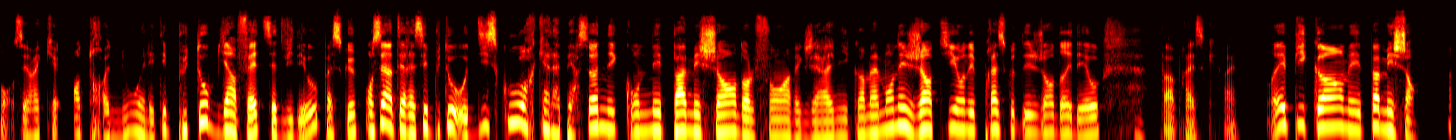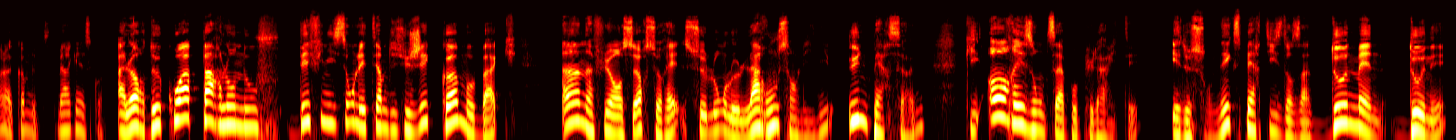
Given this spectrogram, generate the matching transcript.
Bon, c'est vrai qu'entre nous, elle était plutôt bien faite cette vidéo parce que on s'est intéressé plutôt au discours qu'à la personne et qu'on n'est pas méchant dans le fond avec Jérémy quand même. On est gentil, on est presque des gens de vidéo. Enfin presque, ouais. On est piquant mais pas méchant. Voilà, comme le petit merguez quoi. Alors de quoi parlons-nous? Définissons les termes du sujet comme au bac. Un influenceur serait, selon le Larousse en ligne, une personne qui, en raison de sa popularité et de son expertise dans un domaine donné,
